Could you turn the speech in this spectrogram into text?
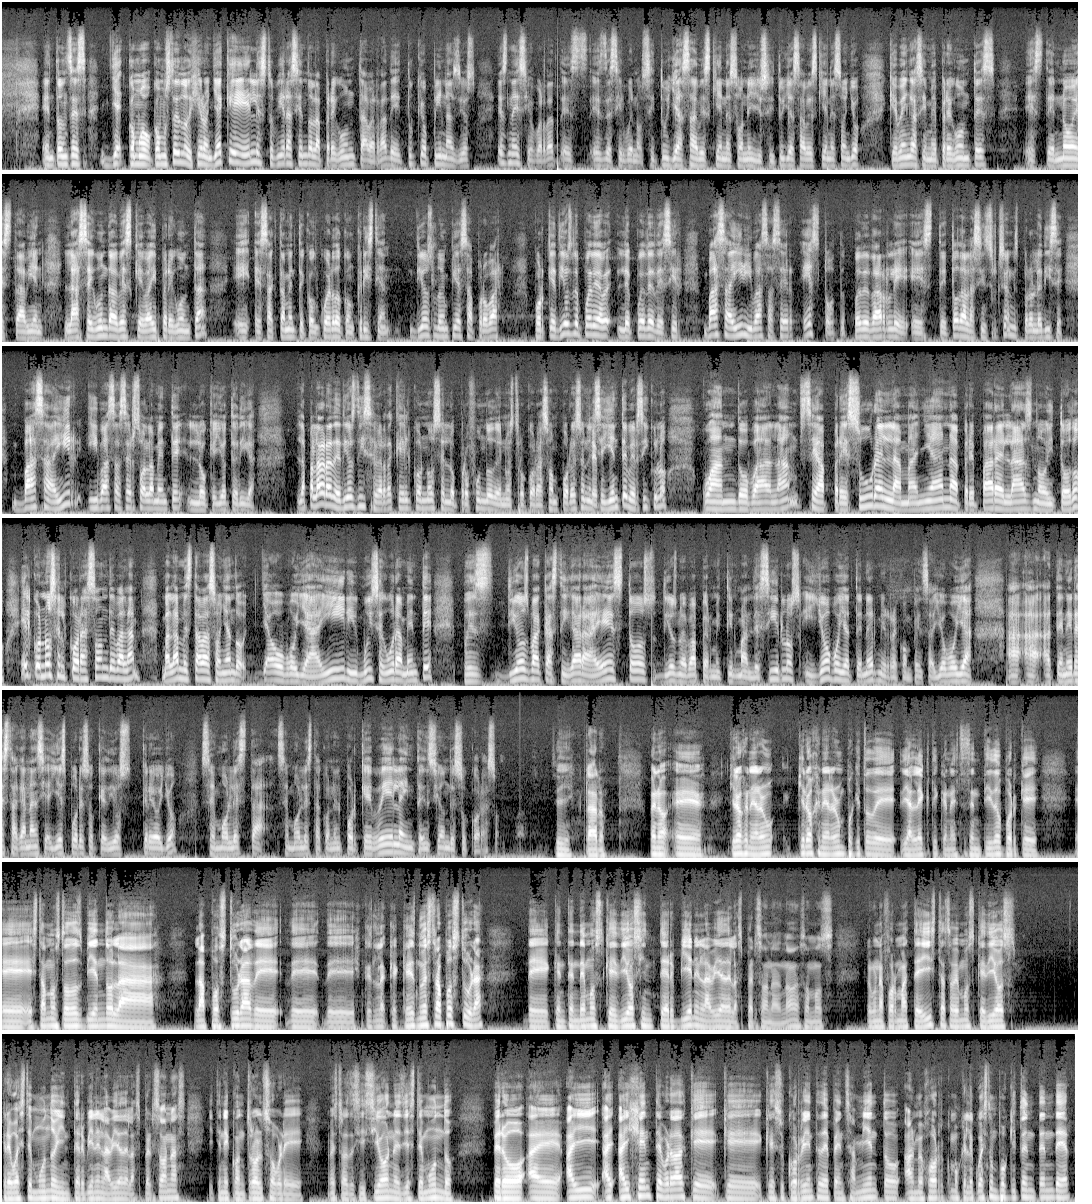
Entonces, como, como ustedes lo dijeron, ya que él estuviera haciendo la pregunta, ¿verdad? De tú qué opinas, Dios, es necio, ¿verdad? Es, es decir, bueno, si tú ya sabes quiénes son ellos, si tú ya sabes quiénes son yo, que vengas y me preguntes, este, no está bien. La segunda vez que va y pregunta, eh, exactamente concuerdo con Cristian, Dios lo empieza a probar, porque Dios le puede, le puede decir, vas a ir y vas a hacer esto, puede darle este, todas las instrucciones, pero le dice, vas a ir y vas a hacer solamente lo que yo te diga. La palabra de Dios dice, ¿verdad? Que Él conoce lo profundo de nuestro corazón. Por eso en el Sí. siguiente versículo, cuando Balaam se apresura en la mañana, prepara el asno y todo, Él conoce el corazón de Balaam. Balaam estaba soñando, ya voy a ir y muy seguramente, pues Dios va a castigar a estos, Dios me va a permitir maldecirlos y yo voy a tener mi recompensa, yo voy a, a- a- a tener esta ganancia. Y es por eso que Dios, creo yo, se molesta, se molesta con él, porque ve la intención de su corazón. Sí, claro. Bueno, eh, quiero, generar un, quiero generar un poquito de dialéctica en este sentido porque eh, estamos todos viendo la, la postura de, de- que, es la- que es nuestra postura, de que entendemos que Dios interviene en la vida de las personas, ¿no? Somos de alguna forma teístas, sabemos que Dios creó este mundo e interviene en la vida de las personas y tiene control sobre nuestras decisiones y este mundo. Pero eh, hay, hay, hay gente, ¿verdad?, que, que, su corriente de pensamiento a lo mejor como que le cuesta un poquito entender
